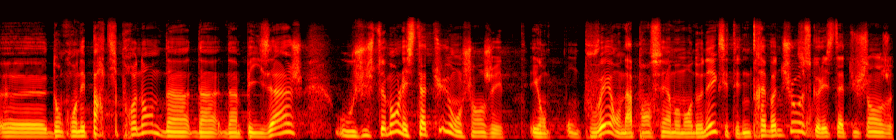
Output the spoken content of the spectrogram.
donc on est partie prenante d'un paysage où justement les statuts ont changé. Et on, pouvait, on a pensé à un moment donné que c'était une très bonne chose que les statuts changent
